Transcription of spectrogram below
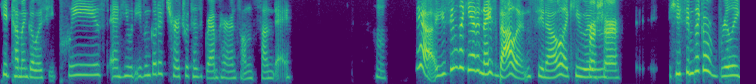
He'd come and go as he pleased, and he would even go to church with his grandparents on Sunday. Yeah, he seems like he had a nice balance, you know? Like he was For sure. he seems like a really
